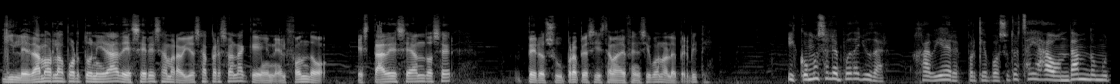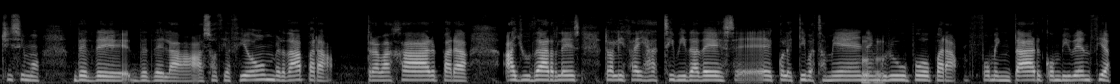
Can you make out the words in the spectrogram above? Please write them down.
y le damos la oportunidad de ser esa maravillosa persona que en el fondo está deseando ser, pero su propio sistema defensivo no le permite. ¿Y cómo se le puede ayudar, Javier? Porque vosotros estáis ahondando muchísimo desde, desde la asociación, ¿verdad? Para trabajar, para ayudarles, realizáis actividades eh, colectivas también en grupo para fomentar convivencia.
